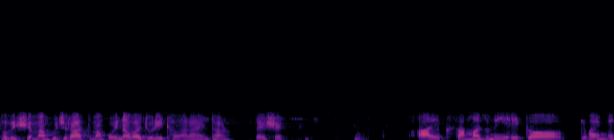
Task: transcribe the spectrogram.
ભવિષ્યમાં ગુજરાતમાં કોઈ નવા જૂની થવાના એંધાણ રહેશે? આ એક સમાજની એક કહેવાય ને,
